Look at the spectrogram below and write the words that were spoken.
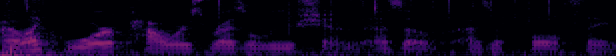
I like war powers resolution as a as a full thing.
